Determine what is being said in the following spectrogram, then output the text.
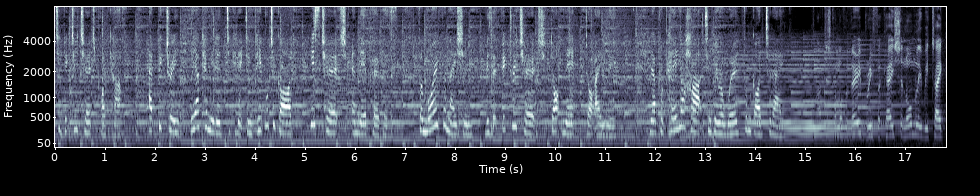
to Victory Church Podcast. At Victory, we are committed to connecting people to God, His church, and their purpose. For more information, visit victorychurch.net.au. Now prepare your heart to hear a word from God today. I've just come off a very brief vacation. Normally we take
